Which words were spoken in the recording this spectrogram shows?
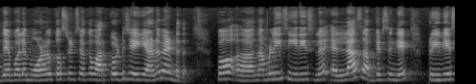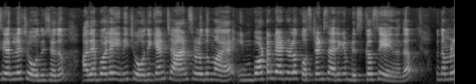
അതേപോലെ മോഡൽ ക്വസ്റ്റ്യൻസും ഒക്കെ വർക്കൗട്ട് ചെയ്യുകയാണ് വേണ്ടത്. അപ്പോൾ നമ്മൾ ഈ സീരീസിൽ എല്ലാ സബ്ജക്ട്സിന്റെയും പ്രീവിയസ് ഇയറിൽ ചോദിച്ചതും അതേപോലെ ഇനി ചോദിക്കാൻ ചാൻസ് ഉള്ളതുമായ ഇമ്പോർട്ടന്റ് ആയിട്ടുള്ള ക്വസ്റ്റ്യൻസ് ആയിരിക്കും ഡിസ്കസ് ചെയ്യുന്നത്. അപ്പോൾ നമ്മൾ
